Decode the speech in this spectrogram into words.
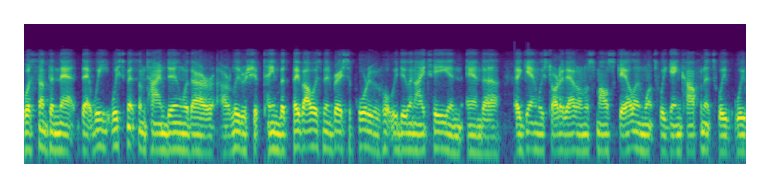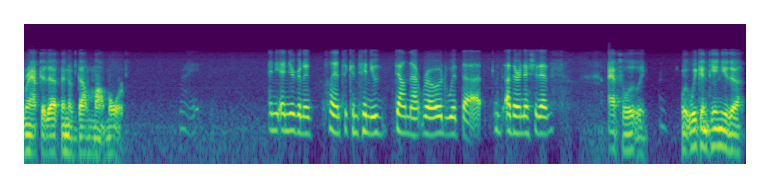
was something that that we we spent some time doing with our our leadership team but they've always been very supportive of what we do in IT and and uh again we started out on a small scale and once we gained confidence we we ramped it up and have done a lot more. Right. And and you're going to plan to continue down that road with uh with other initiatives? Absolutely we, continue to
